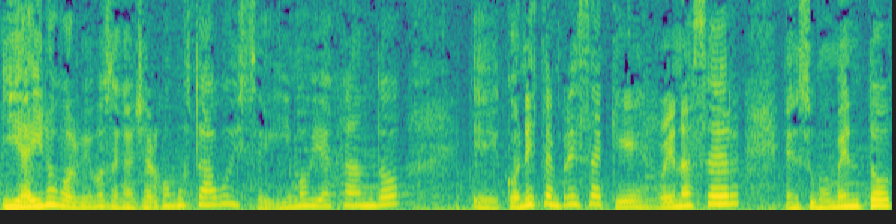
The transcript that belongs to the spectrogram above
Y ahí nos volvimos a enganchar con Gustavo y seguimos viajando eh, con esta empresa que es Renacer. En su momento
